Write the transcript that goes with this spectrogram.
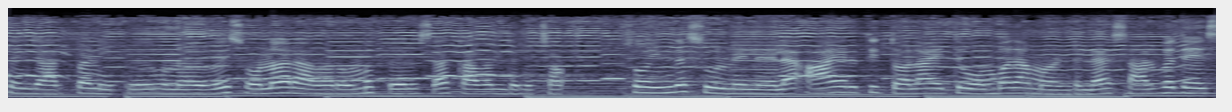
செஞ்ச அர்ப்பணிப்பு உணர்வு சொனாராவை ரொம்ப பெருசாக கவர்ந்துருச்சான் ஸோ இந்த சூழ்நிலையில் ஆயிரத்தி தொள்ளாயிரத்தி ஒன்பதாம் ஆண்டில் சர்வதேச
